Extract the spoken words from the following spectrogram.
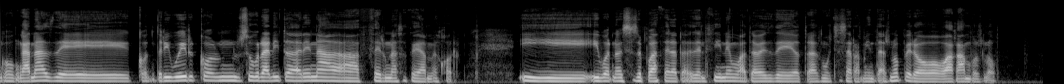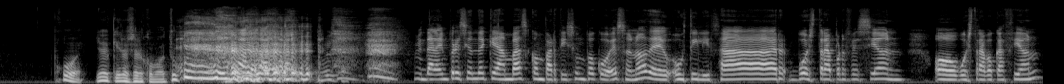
con ganas de contribuir con su granito de arena a hacer una sociedad mejor. Y, y bueno, eso se puede hacer a través del cine o a través de otras muchas herramientas, ¿no? Pero hagámoslo. Joder, yo quiero ser como tú. Me da la impresión de que ambas compartís un poco eso, ¿no? De utilizar vuestra profesión o vuestra vocación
